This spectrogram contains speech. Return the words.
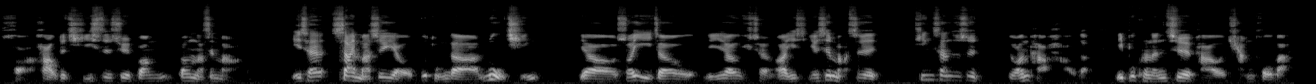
好好的骑士去帮帮那些马。而且赛马是有不同的路情，有所以就你要想啊，也也是马是天生就是短跑好的，你不可能去跑长途吧？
